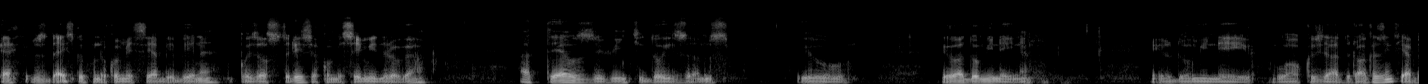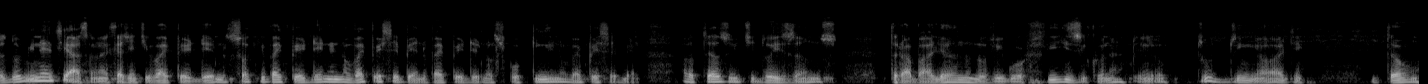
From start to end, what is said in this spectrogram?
É, dos 10 que quando eu comecei a beber, né? Depois aos 13 já comecei a me drogar até os 22 anos eu, eu a dominei, né? Eu dominei o álcool e a droga, a gente eu dominei entre aspas, né? Que a gente vai perdendo, só que vai perdendo e não vai percebendo, vai perdendo aos pouquinhos e não vai percebendo. Até os 22 anos, trabalhando no vigor físico, né? Entendeu? Tudo em ordem. Então,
